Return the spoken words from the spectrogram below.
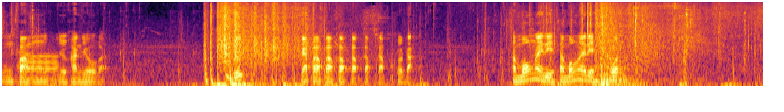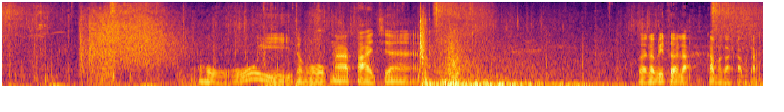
มึงฟังอยู่คันโยกอะอุ๊ยกลับกลับกลับกลับกลับกลับกลับรถดักสมองหน่อยดิสมองหน่อยดิข้างบนโอ้โหสมองหน้าตายจ้าสวยแล้ววิทย์สวยแล้วกลับมาก่อนกลับมาก่อน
